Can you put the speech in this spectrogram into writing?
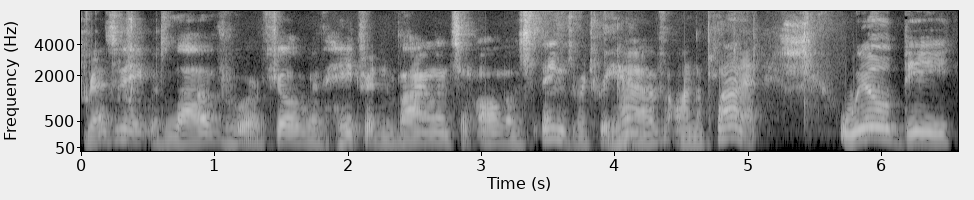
resonate with love, who are filled with hatred and violence and all those things which we have on the planet, will be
